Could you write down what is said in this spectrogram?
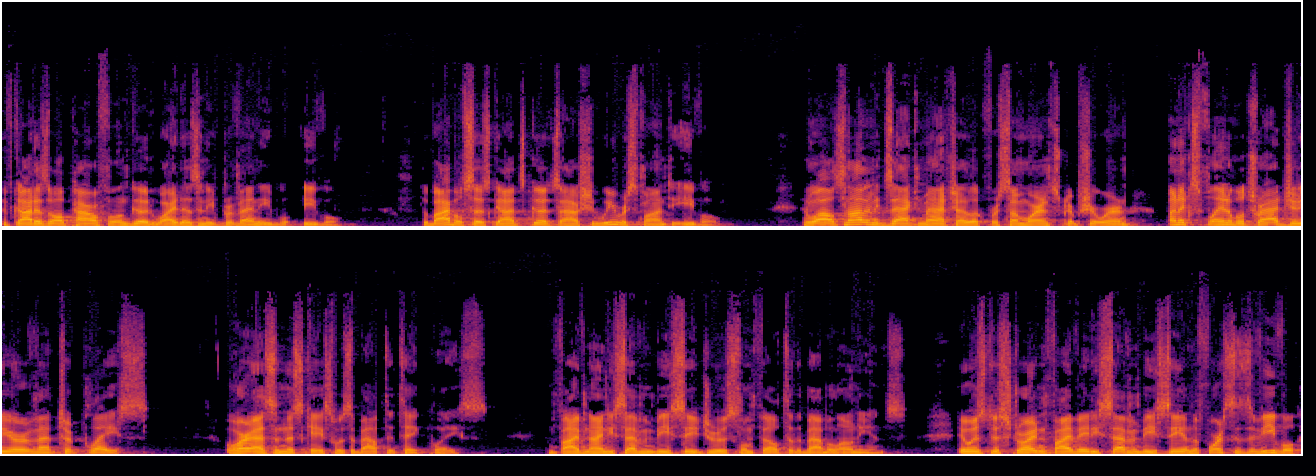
If God is all powerful and good, why doesn't he prevent evil? The Bible says God's good, so how should we respond to evil? And while it's not an exact match, I look for somewhere in Scripture where an unexplainable tragedy or event took place, or as in this case, was about to take place. In 597 BC, Jerusalem fell to the Babylonians. It was destroyed in 587 BC, and the forces of evil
